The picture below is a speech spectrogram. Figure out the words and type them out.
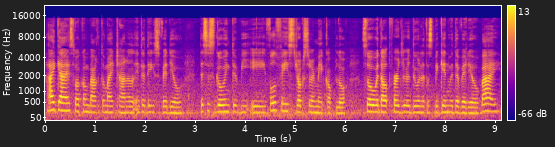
Hi guys! Welcome back to my channel. In today's video, this is going to be a full face drugstore makeup look. So without further ado, let us begin with the video. Bye!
